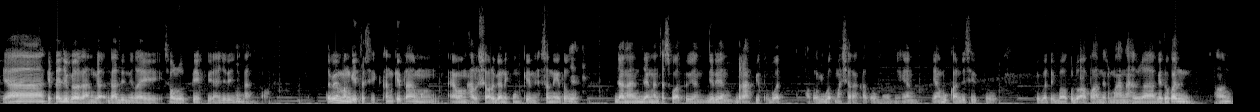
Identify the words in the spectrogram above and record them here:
ya kita juga kan nggak nggak dinilai solutif ya jadinya Hmm. kan. Oh. Tapi emang gitu sih kan kita emang emang harus organik mungkin ya seni itu Iya. jangan jangan sesuatu yang jadi yang berat gitu buat apalagi buat masyarakat umumnya yang yang bukan di situ tiba-tiba kudu apa nirmana heula gitu kan kan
